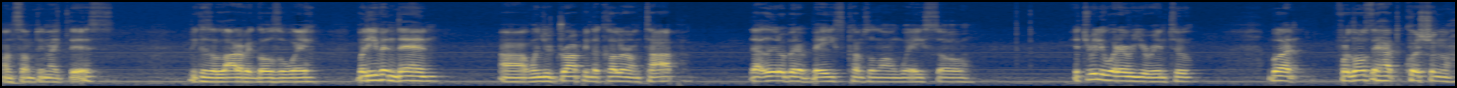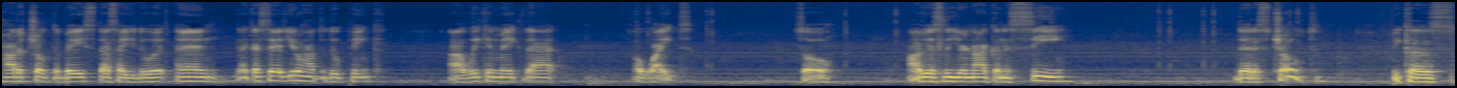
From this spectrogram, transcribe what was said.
on something like this because a lot of it goes away but even then uh, when you're dropping the color on top that little bit of base comes a long way. So it's really whatever you're into. But for those that have the question on how to choke the base that's how you do it. And like I said you don't have to do pink. Uh, we can make that a white. So obviously you're not gonna see that it's choked because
